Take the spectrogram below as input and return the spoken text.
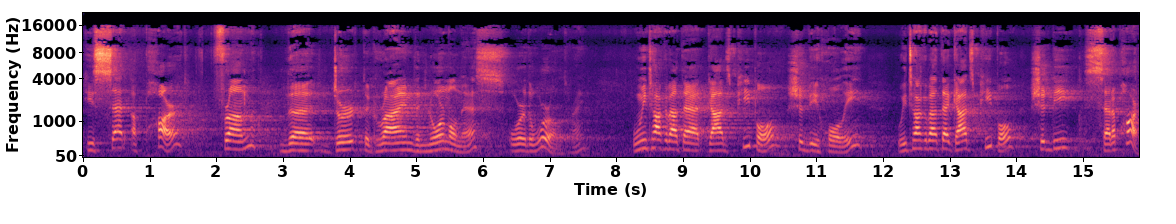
He's set apart from the dirt, the grime, the normalness, or the world, right? When we talk about that God's people should be holy, we talk about that God's people should be set apart.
